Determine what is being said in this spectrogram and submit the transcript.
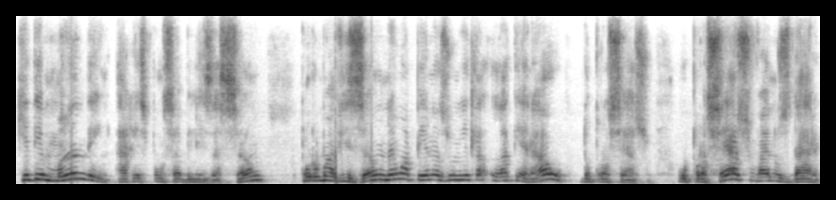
que demandem a responsabilização por uma visão não apenas unilateral do processo. O processo vai nos dar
